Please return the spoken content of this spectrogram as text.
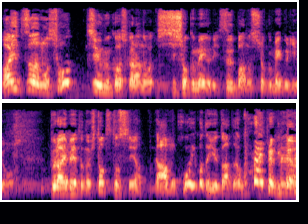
うあいつはもうしょっちゅう昔からあの試食巡りスーパーの試食巡りをプライベートの一つとしてやってあもうこういうこと言うと後で怒られるんだよ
